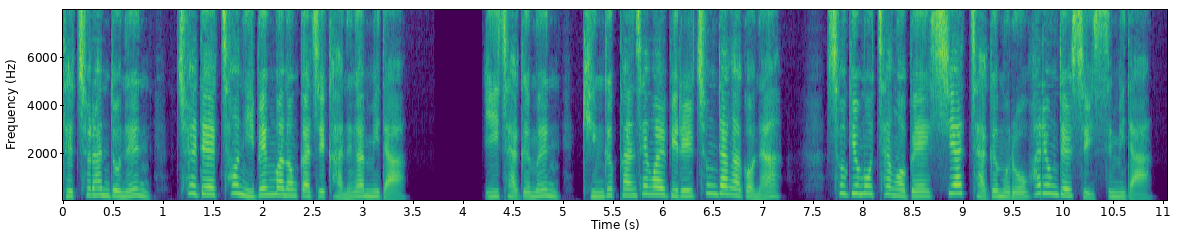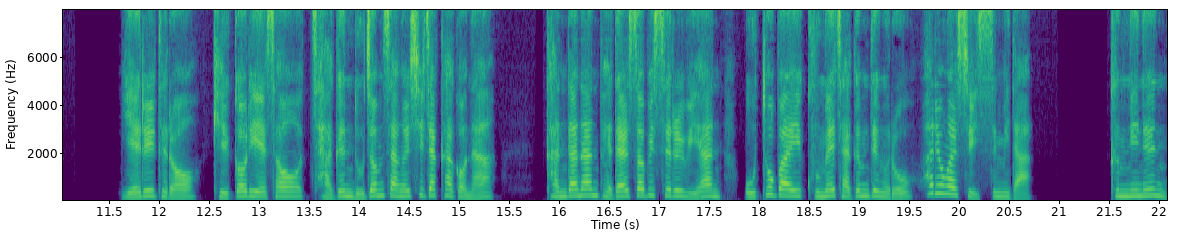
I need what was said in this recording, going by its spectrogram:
대출 한도는 최대 1,200만 원까지 가능합니다. 이 자금은 긴급한 생활비를 충당하거나 소규모 창업의 씨앗 자금으로 활용될 수 있습니다. 예를 들어 길거리에서 작은 노점상을 시작하거나 간단한 배달 서비스를 위한 오토바이 구매 자금 등으로 활용할 수 있습니다. 금리는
